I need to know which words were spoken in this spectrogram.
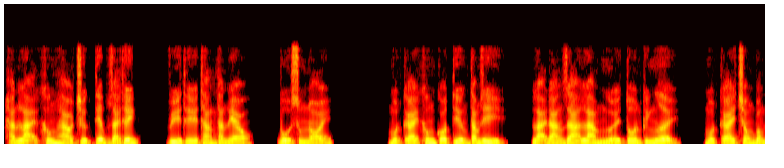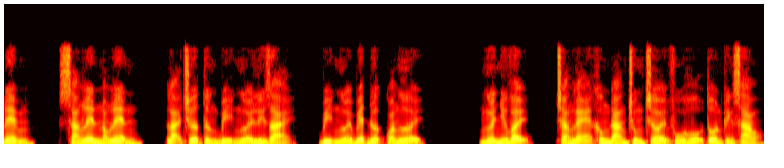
hắn lại không hảo trực tiếp giải thích, vì thế thẳng thắn eo, bổ sung nói. Một cái không có tiếng tăm gì, lại đáng giá làm người tôn kính người, một cái trong bóng đêm, sáng lên nóng lên, lại chưa từng bị người lý giải, bị người biết được quá người. Người như vậy, chẳng lẽ không đang trung trời phù hộ tôn kính sao?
